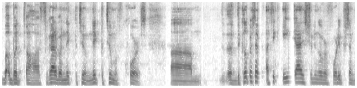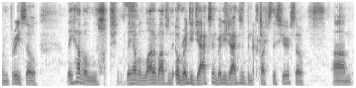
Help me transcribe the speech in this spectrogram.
But but oh, I forgot about Nick Batum. Nick Batum, of course. Um, the, the Clippers have I think eight guys shooting over forty percent from three, so they have a lot of options. They have a lot of options. Oh, Reggie Jackson. Reggie Jackson's been clutch this year, so um,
